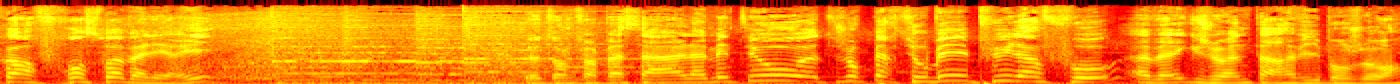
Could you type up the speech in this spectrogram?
encore François Valéry. Le temps de faire place à la météo, euh, toujours perturbée, puis l'info avec Johan Paravi. Bonjour.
